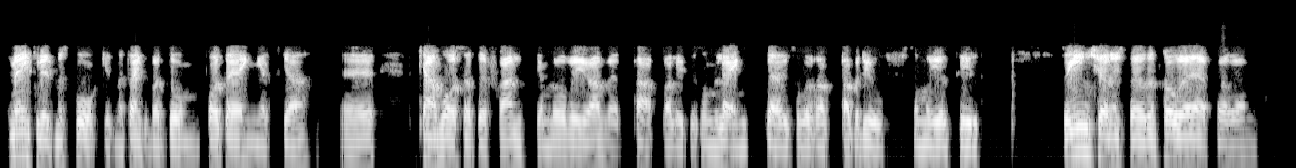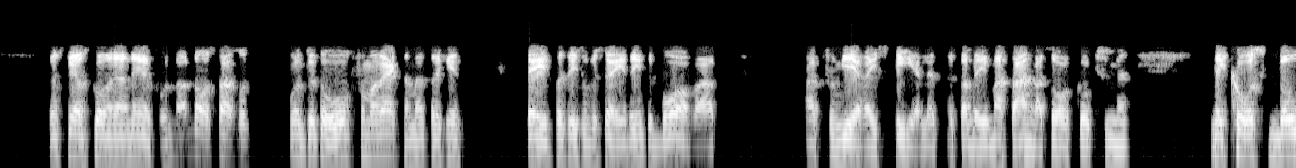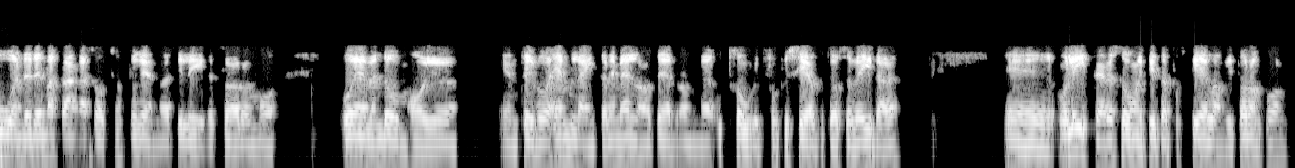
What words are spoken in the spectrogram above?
en enkelhet med språket med tanke på att de pratar engelska. Eh, det kan vara så att det är franska, men då har vi ju använt pappa lite som länk där, så var det som har hjälpt till. Så inkörningsperioden tror jag är för en, för en spelskåre där nere på någonstans runt ett år får man räkna med. att det finns det är precis som du säger, det är inte bara att, att fungera i spelet utan det är massa andra saker också med, med kost, boende, det är massa andra saker som förändras i livet för dem. Och, och även de har ju en typ av hemlängtan emellanåt, även om de är otroligt fokuserade på det och så vidare. Eh, och lite är det så om vi tittar på spelare, om vi tar dem från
